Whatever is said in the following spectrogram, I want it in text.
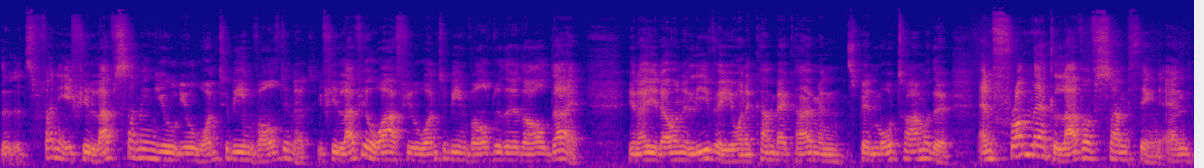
it's funny if you love something, you'll you'll want to be involved in it. If you love your wife, you'll want to be involved with her the whole day. You know, you don't want to leave her. You want to come back home and spend more time with her. And from that love of something and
